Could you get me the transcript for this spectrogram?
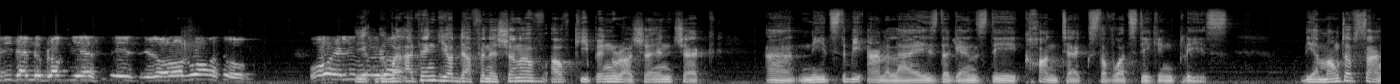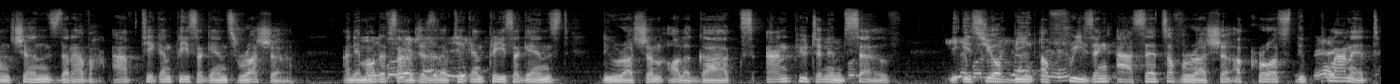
anytime they block the airspace, it's all on war. So, oh, Yeah, well. I think your definition of, of keeping Russia in check uh, needs to be analyzed against the context of what's taking place. The amount of sanctions that have, have taken place against Russia and the amount Yeah, of sanctions that have taken place against the Russian oligarchs and Putin himself, the issue of being of freezing assets of Russia across the planet,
